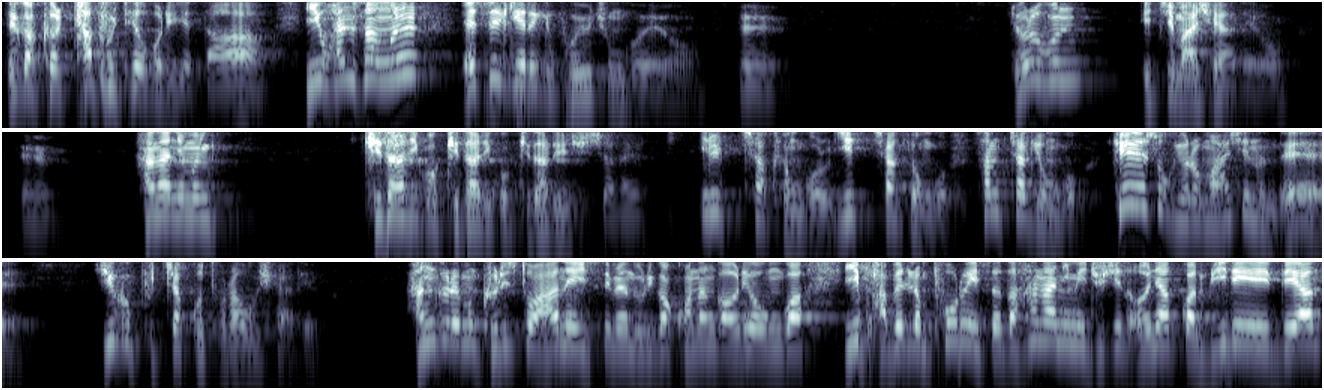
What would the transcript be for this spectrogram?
내가 그걸 다 불태워버리겠다. 이 환상을 에스겔에게 보여준 거예요. 네. 여러분 잊지 마셔야 돼요. 네. 하나님은 기다리고 기다리고 기다려 주시잖아요. 1차 경고를, 2차 경고, 3차 경고 계속 여러분 하시는데 이거 붙잡고 돌아오셔야 돼요. 안 그러면 그리스도 안에 있으면 우리가 고난과 어려움과 이 바벨론 포로에 있어도 하나님이 주신 언약과 미래에 대한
